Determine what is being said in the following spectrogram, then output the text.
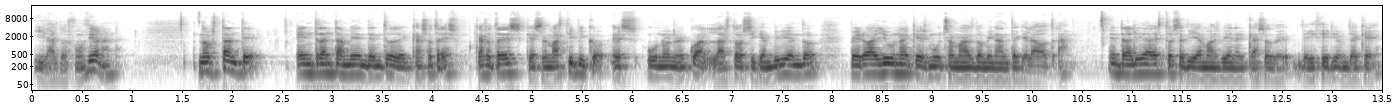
y las dos funcionan. No obstante, entran también dentro del caso 3. Caso 3, que es el más típico, es uno en el cual las dos siguen viviendo, pero hay una que es mucho más dominante que la otra. En realidad esto sería más bien el caso de, Ethereum, ya que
